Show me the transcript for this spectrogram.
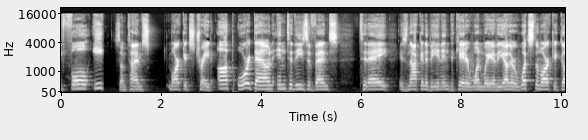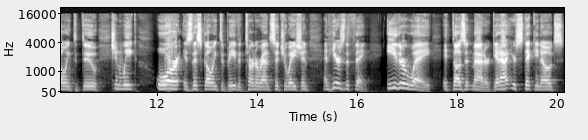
a full E. Sometimes markets trade up or down into these events today is not going to be an indicator one way or the other. What's the market going to do in week? Or is this going to be the turnaround situation? And here's the thing either way, it doesn't matter. Get out your sticky notes,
